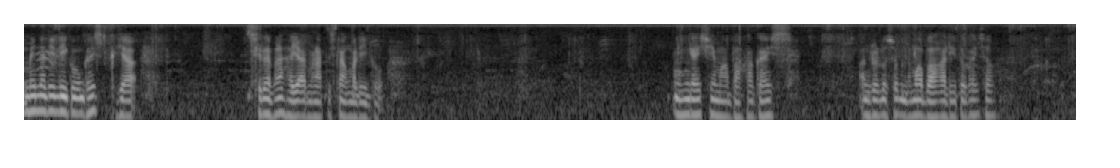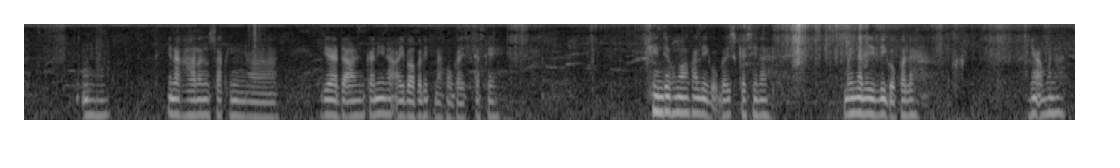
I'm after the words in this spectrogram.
may naliligo guys. Kaya sila man hayaan mo natin silang maligo. Ayan guys yung mga baka guys. Ang lulusog ng mga baka dito guys oh. mm. inakaharang sa aking ah, dinadaan kanina ay babalik na ako guys kasi hindi ako makakaligo guys kasi na may naliligo pala. Hayaan mo na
